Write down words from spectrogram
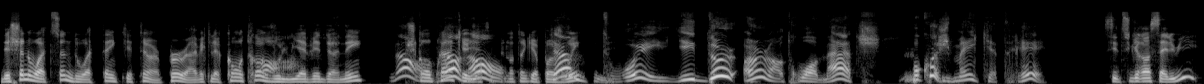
Deshaun Watson doit t'inquiéter un peu avec le contrat que vous lui avez donné. Non, je comprends qu'il y a longtemps qu'il n'a pas joué. Oui, il est 2-1 en trois matchs. Pourquoi je m'inquiéterais? C'est-tu grâce à lui?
